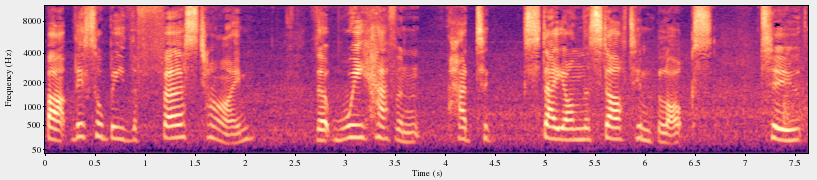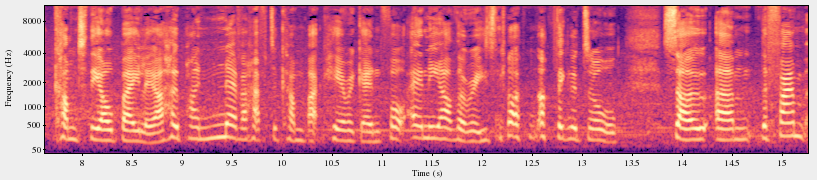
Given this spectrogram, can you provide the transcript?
but this will be the first time that we haven't had to stay on the starting blocks to come to the Old Bailey. I hope I never have to come back here again for any other reason, nothing at all. So um, the fam,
